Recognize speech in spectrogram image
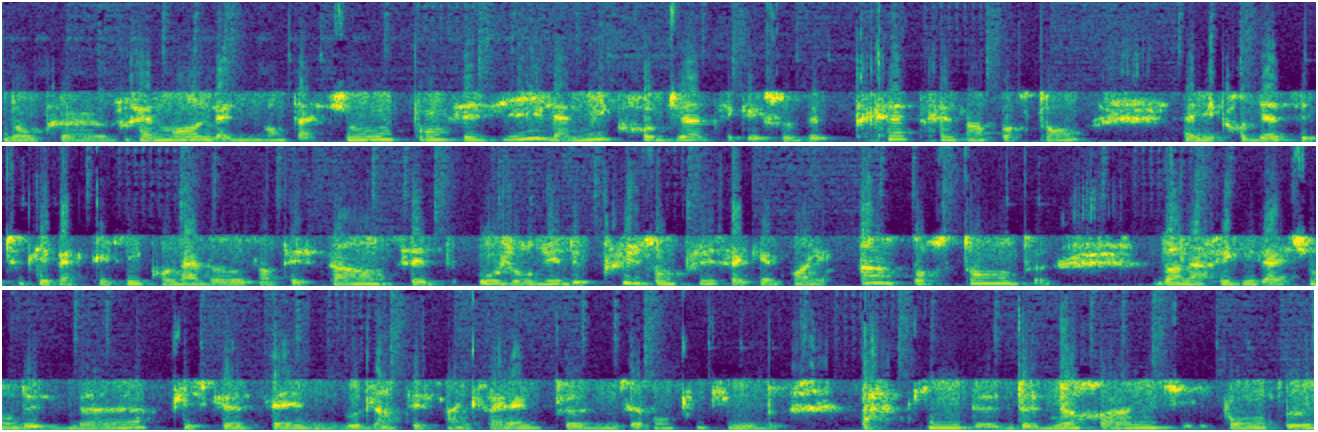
Donc euh, vraiment l'alimentation, pensez-y, la microbiote c'est quelque chose de très très important. La microbiote c'est toutes les bactéries qu'on a dans nos intestins. On sait aujourd'hui de plus en plus à quel point elle est importante dans la régulation de l'humeur, puisque c'est au niveau de l'intestin grêle que nous avons toute une partie de, neurones qui vont eux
